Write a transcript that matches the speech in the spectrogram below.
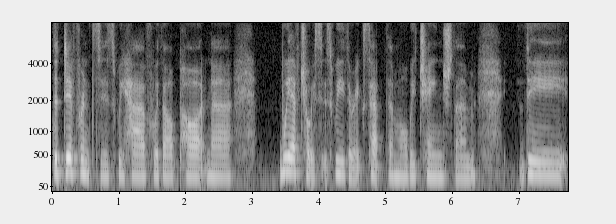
the differences we have with our partner we have choices. We either accept them or we change them the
